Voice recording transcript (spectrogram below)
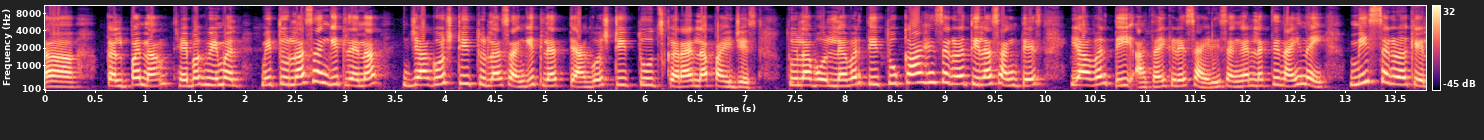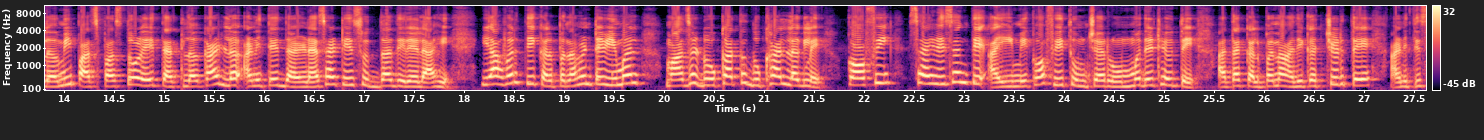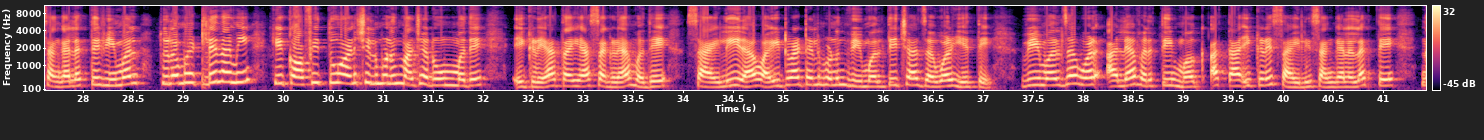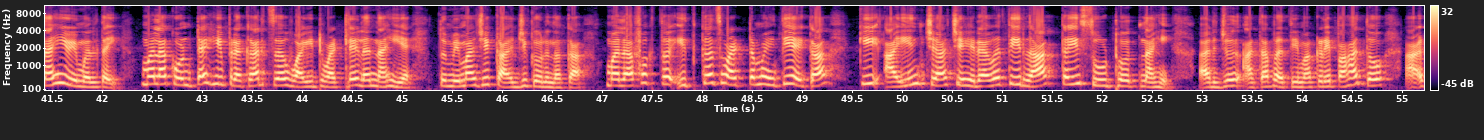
कल्पना हे बघ विमल मी तुला सांगितले ना ज्या गोष्टी तुला सांगितल्या त्या गोष्टी तूच करायला पाहिजेस. तुला बोलल्यावरती तू का हे सगळं तिला सांगतेस? यावरती आता इकडे सायली सांगायला लागते नाही नाही मीच सगळं केलं. मी पाच पाच तोळे त्यातलं काढलं आणि ते दळण्यासाठी सुद्धा दिलेलं आहे. यावरती कल्पना म्हणते विमल माझं डोकं आता दुखायला लागले कॉफी? सायली सांगते आई मी कॉफी तुमच्या रूममध्ये ठेवते. आता कल्पना अधिकच चिडते आणि ती सांगायला लागते विमल तुला म्हटले ना मी की कॉफी तू आणशील म्हणून माझ्या रूममध्ये इकडे आता या सगळ्यामध्ये सायलीला वाईट वाटेल म्हणून विमल तिच्या जवळ येते. विमल जवळ आल्यावरती मग आता इकडे सायली सांगायला लागते नाही विमलताई मला कोणत्याही प्रकारचं वाईट वाटलेलं नाही आहे तुम्ही माझी काळजी करू नका. मला फक्त इतकंच वाटतं माहिती आहे का की आईंच्या चेहऱ्यावरती राग काही सूट होत नाही. अर्जुन आता प्रतिमाकडे पाहतो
